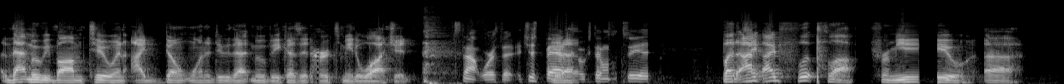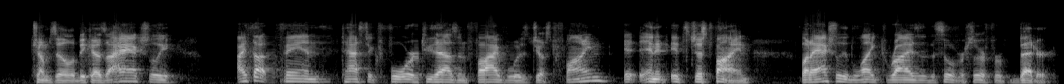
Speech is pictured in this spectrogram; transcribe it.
that movie bombed too. And I don't want to do that movie because it hurts me to watch it. It's not worth it. It's just bad, Yeah. folks. Don't see it. But I, I flip flop from you, uh, Chumpzilla, because I actually I thought Fantastic Four 2005 was just fine, it, and it, it's just fine. But I actually liked Rise of the Silver Surfer better.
